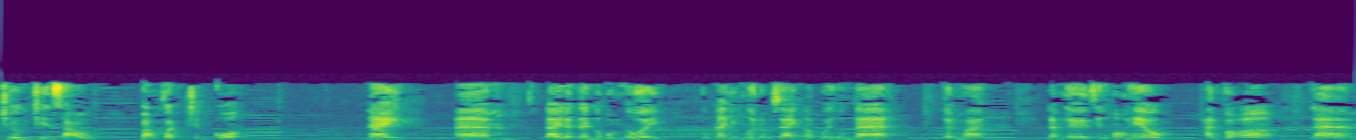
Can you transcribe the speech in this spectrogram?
Chương 96 Bảo vật Trấn Quốc Này, à, đây là tên của bốn người, cũng là những người nổi danh ở quê hương ta. Tần Hoàng làm nghề giết mổ heo, Hàn Võ là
